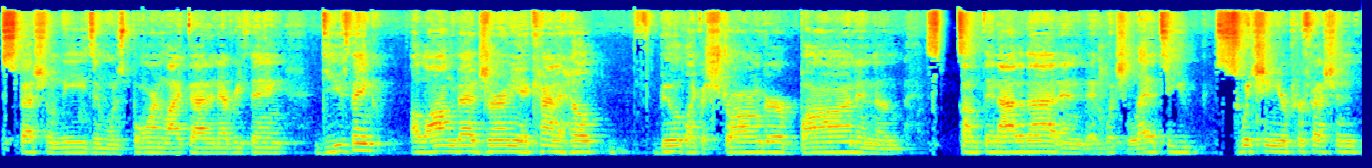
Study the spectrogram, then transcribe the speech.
special needs and was born like that and everything. Do you think along that journey, it kind of helped build like a stronger bond and um, something out of that, and, and, which led to you switching your profession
